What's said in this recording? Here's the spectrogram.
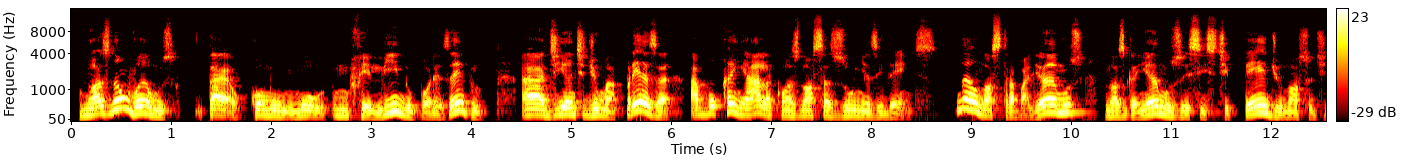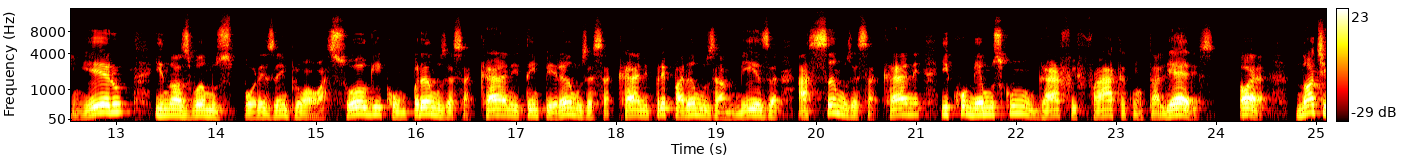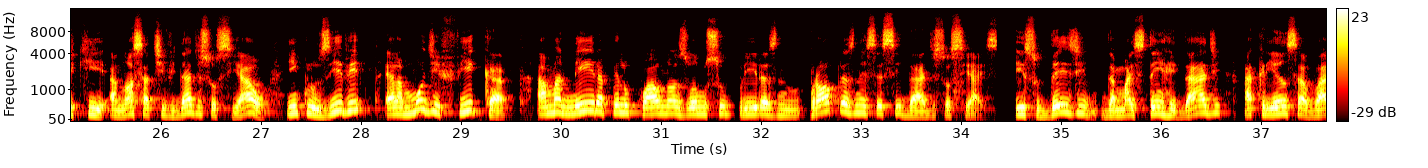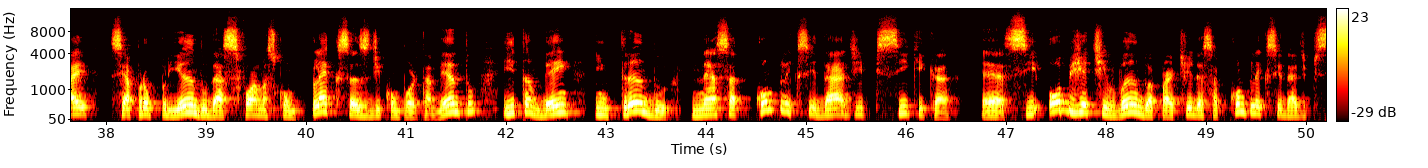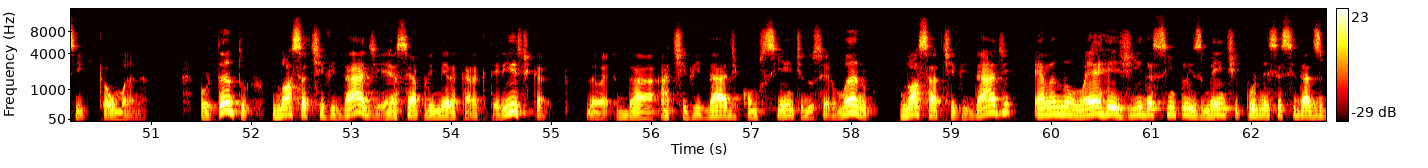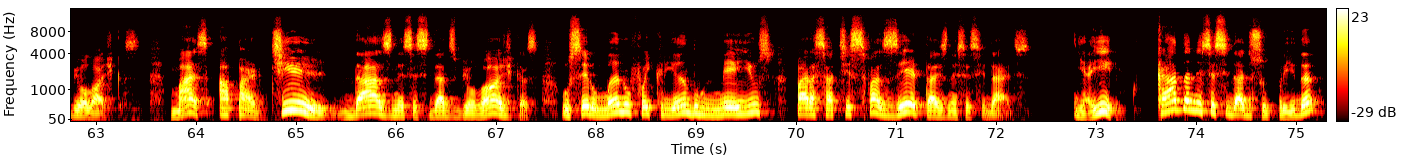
nós não vamos, tá, como um, um felino, por exemplo, ah, diante de uma presa, abocanhá-la com as nossas unhas e dentes. Não, nós trabalhamos, nós ganhamos esse estipêndio, nosso dinheiro, e nós vamos, por exemplo, ao açougue, compramos essa carne, temperamos essa carne, preparamos a mesa, assamos essa carne e comemos com garfo e faca, com talheres. Ora, note que a nossa atividade social, inclusive, ela modifica a maneira pelo qual nós vamos suprir as próprias necessidades sociais. Isso desde da mais tenra idade, a criança vai se apropriando das formas complexas de comportamento e também entrando nessa complexidade psíquica, é, se objetivando a partir dessa complexidade psíquica humana. Portanto, nossa atividade, essa é a primeira característica né, da atividade consciente do ser humano, nossa atividade, ela não é regida simplesmente por necessidades biológicas, mas a partir das necessidades biológicas, o ser humano foi criando meios para satisfazer tais necessidades. E aí, cada necessidade suprida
